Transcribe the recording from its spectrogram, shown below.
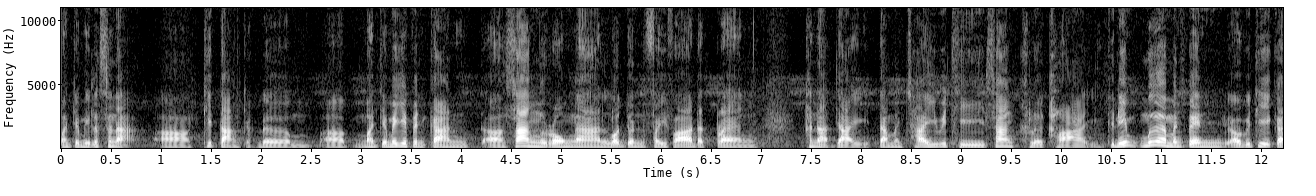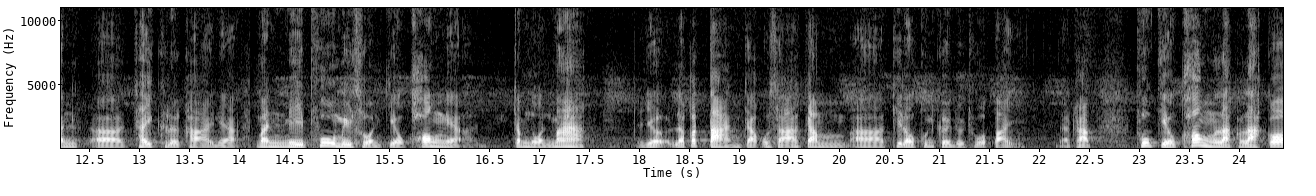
มันจะมีลักษณะที่ต่างจากเดิม มันจะไม่ใช่เป็นการสร้างโรงงานรถยนต์ไฟฟ้าดัดแปลงขนาดใหญ่ แต่มันใช้วิธีสร้างเครือข่าย ทีนี้เมื่อมันเป็นวิธีการใช้เครือข่ายเนี่ยมันมีผู้มีส่วนเกี่ยวข้องเนี่ยจำนวนมาก เยอะแล้วก็ต่างจากอุตสาหกรรมที่เราคุ้นเคยโดยทั่วไปนะครับผู้เกี่ยวข้องหลักๆก็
